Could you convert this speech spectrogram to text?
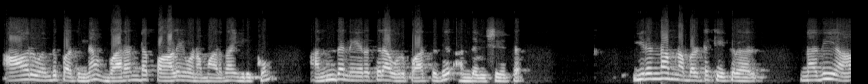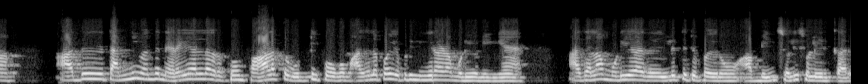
ஆறு வந்து பாத்தீங்கன்னா வறண்ட பாலைவனம் மாதிரி தான் இருக்கும். அந்த நேரத்துல அவர் பார்த்தது அந்த விஷயத்த. இரண்டாம் நபர்கிட்ட கேக்குறாரு நதியா அது தண்ணி வந்து நிறையெல்லாம் இருக்கும். பாலத்தை ஒட்டி போகும். அதுல போய் எப்படி நீராட முடியும் நீங்க? அதெல்லாம் முடியாது. இழுத்துட்டு போயிடும் அப்படின்னு சொல்லி சொல்லியிருக்காரு.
